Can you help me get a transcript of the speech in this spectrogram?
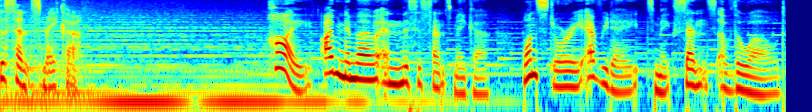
The Sense Maker. Hi, I'm Nimo, and this is Sense Maker. One story every day to make sense of the world.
